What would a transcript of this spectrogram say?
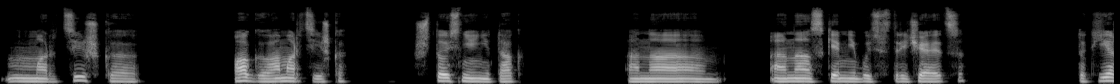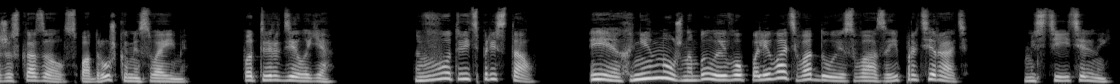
Мартишка...» «Ага, Мартишка. Что с ней не так?» «Она... она с кем-нибудь встречается?» «Так я же сказал, с подружками своими», — подтвердила я. «Вот ведь пристал. Эх, не нужно было его поливать водой из вазы и протирать. Мстительный.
